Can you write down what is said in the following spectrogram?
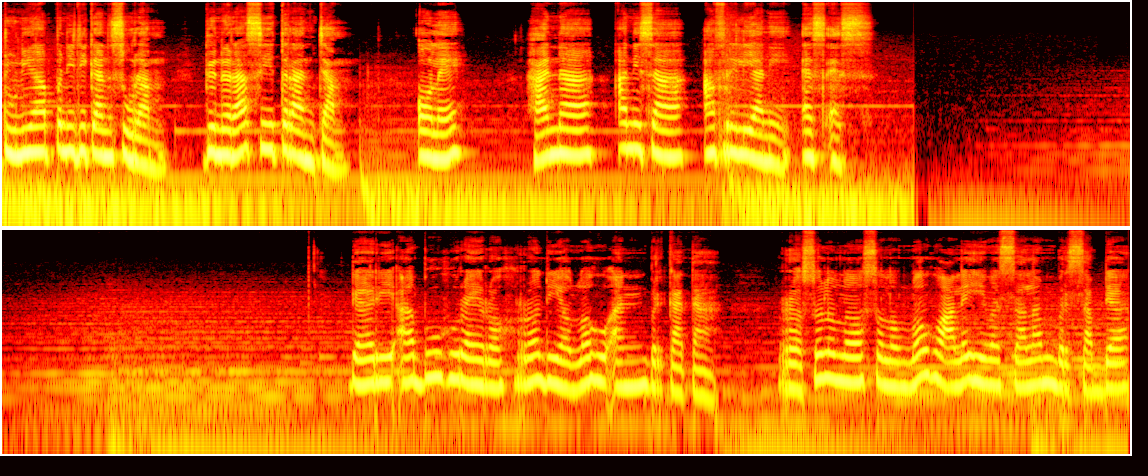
Dunia Pendidikan Suram, Generasi Terancam. Oleh Hana Anissa Afriliani SS Dari Abu Hurairah radhiyallahu an berkata, Rasulullah shallallahu alaihi wasallam bersabda,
